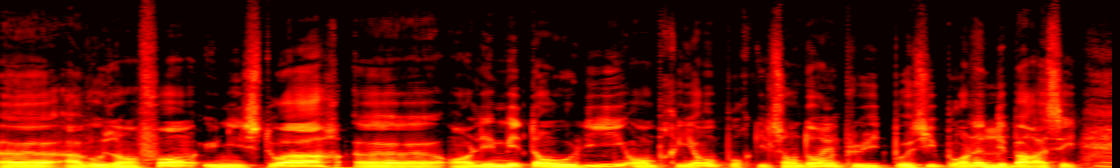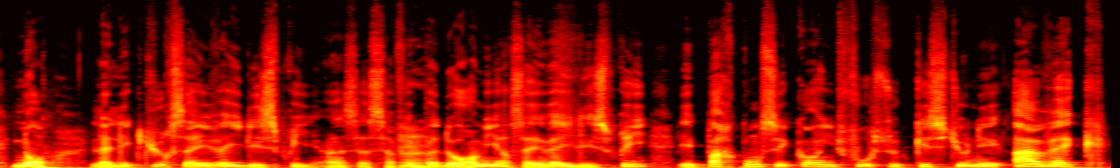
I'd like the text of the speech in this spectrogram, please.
euh, à vos enfants une histoire euh, en les mettant au lit, en priant pour qu'ils s'endorment le plus vite possible pour en être mm. débarrassés. Non, la lecture, ça éveille l'esprit. Hein, ça ne fait mm. pas dormir, ça éveille l'esprit. Et par conséquent, il faut se questionner avec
